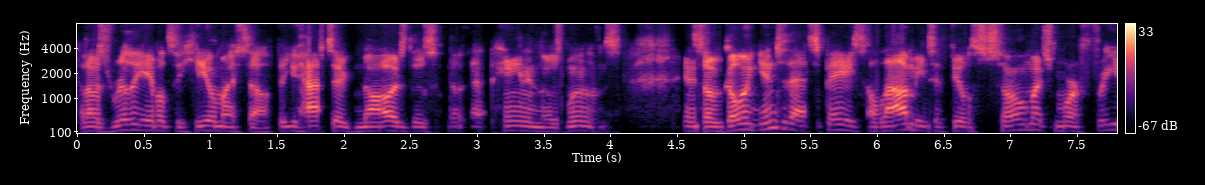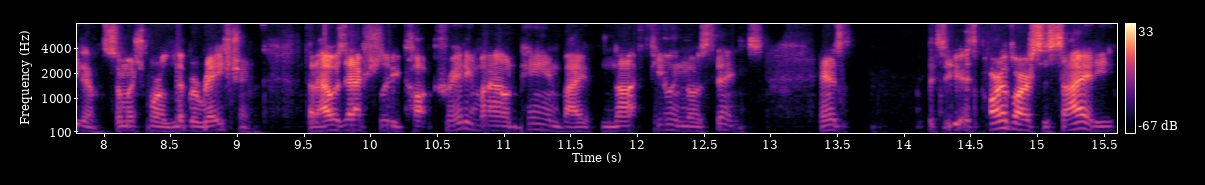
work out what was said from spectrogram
that I was really able to heal myself. But you have to acknowledge those that pain and those wounds. And so, going into that space allowed me to feel so much more freedom, so much more liberation that I was actually caught creating my own pain by not feeling those things. And it's, it's, it's part of our society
